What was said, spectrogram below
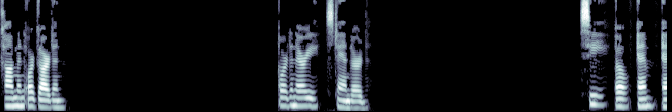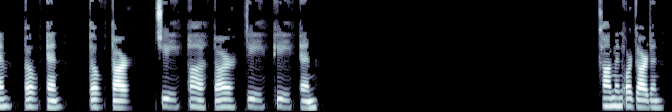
Common or garden. Ordinary, standard. C O M M O N O R G A R D E N. Common or garden.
